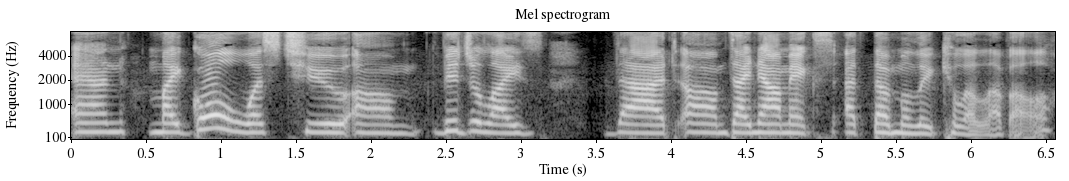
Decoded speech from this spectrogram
And my goal was to um, visualize that um, dynamics at the molecular level.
